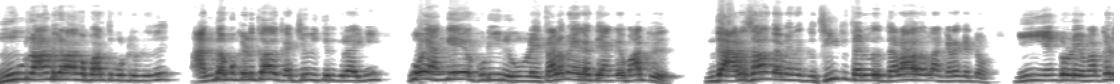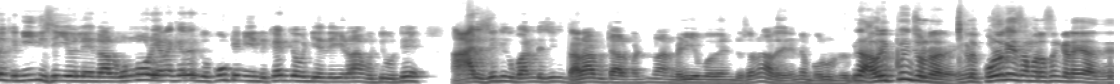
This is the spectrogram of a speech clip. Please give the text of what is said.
மூன்று ஆண்டுகளாக பார்த்து கொண்டிருக்கிறது. அந்த மக்களுக்காக கட்சி வைத்திருக்கிறாய் நீ. போய் அங்கேயே குடியிரு. உன்னுடைய தலைமையகத்தை அங்கே மாற்று. இந்த அரசாங்கம் எனக்கு சீட்டு தருவது தராதெல்லாம் கிடைக்கட்டும். நீ எங்களுடைய மக்களுக்கு நீதி செய்யவில்லை என்றால் உன்னோடு எனக்கு எதற்கு கூட்டணி என்று கேட்க வேண்டியதை எல்லாம் விட்டு விட்டு ஆறு சீட்டுக்கு பன்னெண்டு சீட்டு தராவிட்டால் மட்டும் நான் வெளியே போவேன் என்று சொன்னால் அது என்ன பொருள் இருக்கு அவர் இப்பயும் சொல்றாரு எங்களுக்கு கொள்கை சமரசம் கிடையாது.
